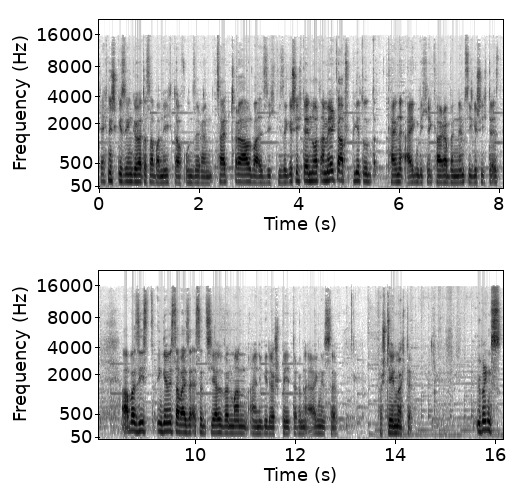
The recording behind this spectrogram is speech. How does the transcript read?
Technisch gesehen gehört das aber nicht auf unseren Zeitstrahl, weil sich diese Geschichte in Nordamerika abspielt und keine eigentliche Caravan-Nemsi-Geschichte ist. Aber sie ist in gewisser Weise essentiell, wenn man einige der späteren Ereignisse verstehen möchte. Übrigens,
